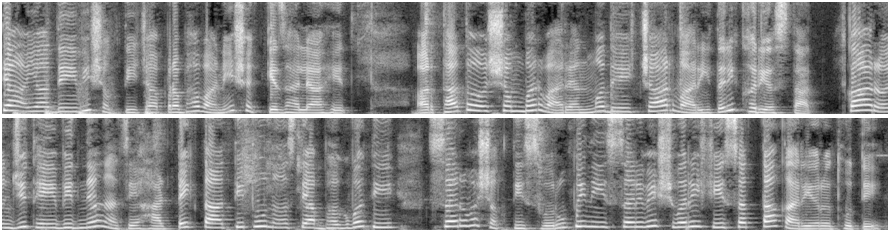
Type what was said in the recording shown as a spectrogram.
त्या या देवी शक्तीच्या प्रभावाने शक्य झाल्या आहेत. अर्थातच शंभर वाऱ्यांमध्ये चार वारी तरी खरी असतात. कारण जिथे विज्ञानाचे हात टेकतात तिथूनच त्या भगवती सर्व शक्ती स्वरूपिणी सर्वेश्वरीची सत्ता कार्यरत होते.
